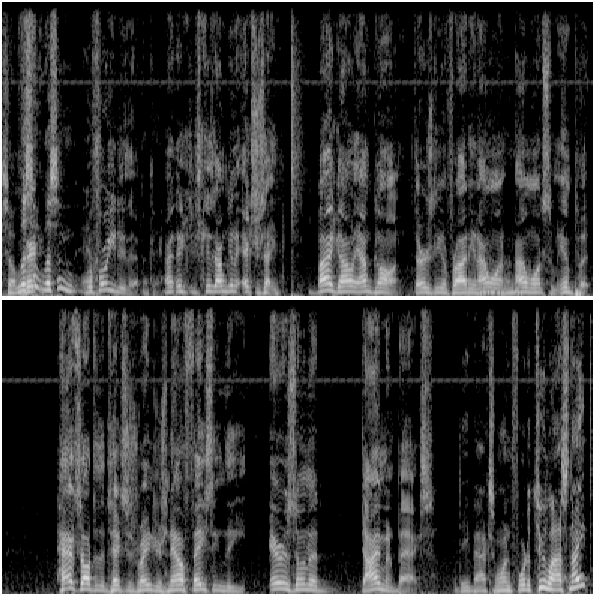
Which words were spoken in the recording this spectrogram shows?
So listen, Ver- listen. yeah. Before you do that, Okay. because I'm going to exercise. By golly, I'm gone Thursday and Friday, and I want Mm-hmm. I want some input. Hats off to the Texas Rangers now facing the Arizona Diamondbacks. D backs won four to two last night.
